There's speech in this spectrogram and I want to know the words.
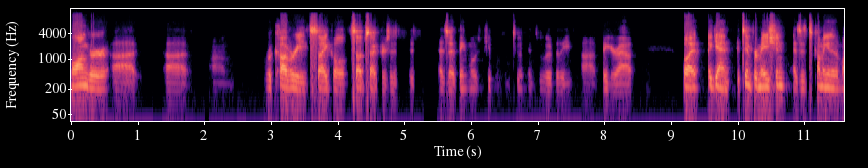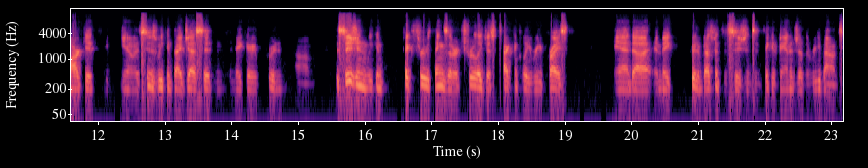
longer uh, recovery cycle subsectors as, as I think most people intuitively uh, figure out. But again, it's information as it's coming into the market. You know, as soon as we can digest it and make a prudent um, decision, we can pick through things that are truly just technically repriced and uh, and make good investment decisions and take advantage of the rebounds.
